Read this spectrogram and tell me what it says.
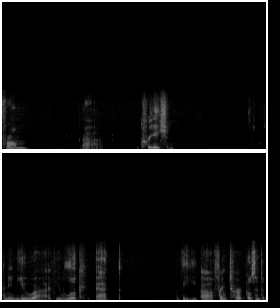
from uh, creation. I mean, you uh, if you look at the uh, Frank Turek goes into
